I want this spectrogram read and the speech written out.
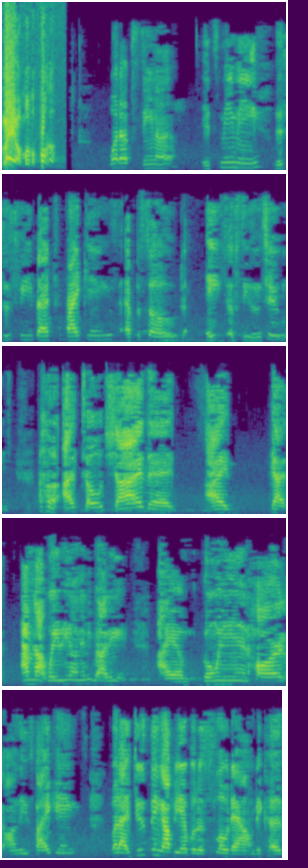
Mail, motherfucker. What up, Stina? It's Mimi. This is Feedback for Vikings, episode 8 of season 2. Uh, I told Shy that I got, I'm not waiting on anybody. I am going in hard on these Vikings, but I do think I'll be able to slow down because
